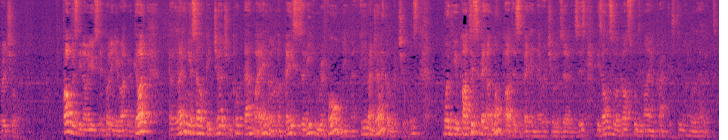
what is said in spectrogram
Ritual. Obviously no use in putting you right with God, but letting yourself be judged and put down by anyone on the basis of even Reformed evangelical rituals, whether you participate or not participate in their ritual observances, is also a gospel-denying practice. Do not allow it.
